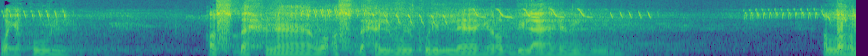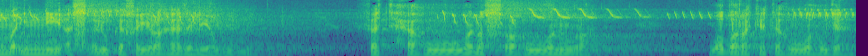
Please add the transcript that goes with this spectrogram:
ويقول أصبحنا وأصبح الملك لله رب العالمين. اللهم إني أسألك خير هذا اليوم فتحه ونصره ونوره وبركته وهداه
